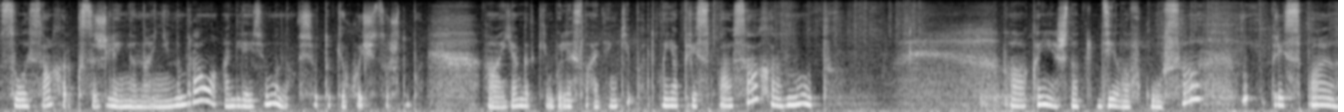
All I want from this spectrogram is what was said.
свой сахар, к сожалению, она не набрала, а для изюма нам все-таки хочется, чтобы а, ягодки были сладенькие. Поэтому я присыпаю сахар. Ну вот, а, конечно, тут дело вкуса. Ну, присыпаю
